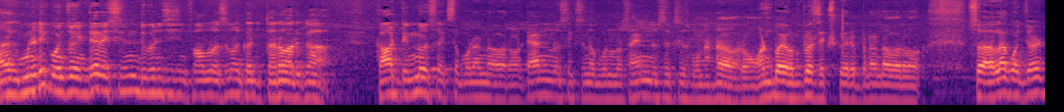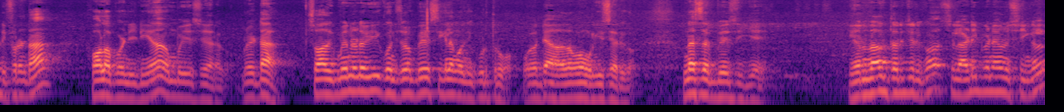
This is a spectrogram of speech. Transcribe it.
அதுக்கு முன்னாடி கொஞ்சம் இன்டரேஷன் டிஃபரன்சியேஷன் ஃபார்முலாஸ்லாம் கொஞ்சம் தரவா இருக்கா? காட் இன்னும் செக்ஸ் பண்ணா வரும் டேன் இன்னும் செக்ஸ் என்ன பண்ணணும் சைன் இன்னொரு செக்ஸஸ் பண்ணா வரும் one by one plus X square பண்ணா வரும். ஸோ அதெல்லாம் கொஞ்சம் டிஃப்ரெண்ட்டாக ஃபாலோ பண்ணிட்டீங்கன்னா ரொம்ப ஈஸியாக இருக்கும். ரைட்டா ஸோ அதுக்கு முன்னாடி கொஞ்சம் பேசிக்கெலாம் கொஞ்சம் கொடுத்துருவோம். ஓகே அதான் உங்களுக்கு ஈஸியாக இருக்கும். என்ன சார் பேசிக்கு இருந்தாலும் தெரிஞ்சிருக்கும். சில அடிப்படையான விஷயங்கள்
